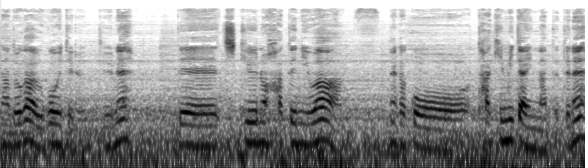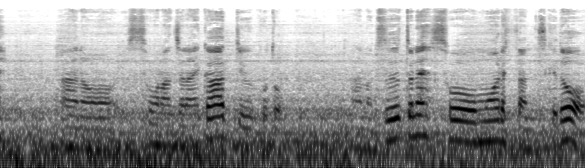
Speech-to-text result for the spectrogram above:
などが動いてるっていうね。で地球の果てにはなんかこう滝みたいになっててね。あのそうなんじゃないかっていうこと。あのずっとねそう思われてたんですけど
